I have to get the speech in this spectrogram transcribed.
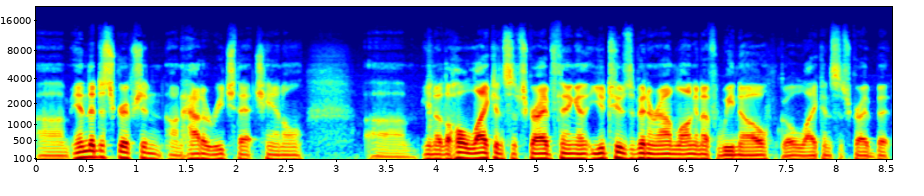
um, in the description on how to reach that channel. Um, you know the whole like and subscribe thing uh, youtube's been around long enough we know. Go like and subscribe. But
